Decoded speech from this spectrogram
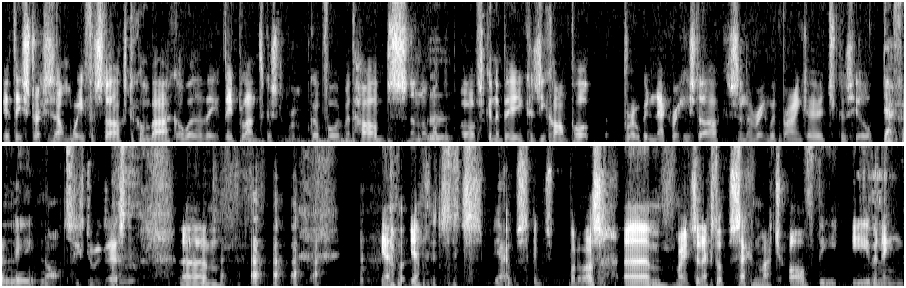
if they stretch this out and wait for Starks to come back, or whether they, they plan to go forward with Hobbs and what the playoffs going to be because you can't put broken neck Ricky Starks in the ring with Brian Cage because he'll definitely not. cease to exist. Um, yeah, but yeah, it's, it's yeah, it was it was what it was. Um, right, so next up, second match of the evening,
